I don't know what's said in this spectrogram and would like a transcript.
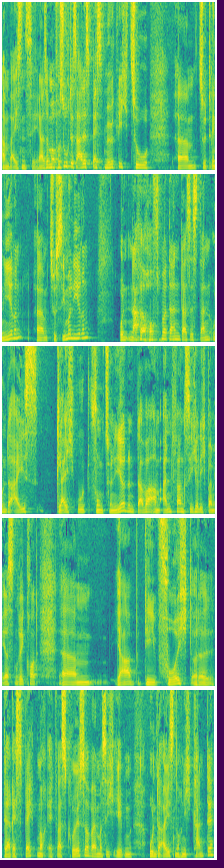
am Weißen See. Also man versucht es alles bestmöglich zu, ähm, zu trainieren, ähm, zu simulieren und nachher hofft man dann, dass es dann unter Eis gleich gut funktioniert. Und da war am Anfang sicherlich beim ersten Rekord ähm, ja, die Furcht oder der Respekt noch etwas größer, weil man sich eben unter Eis noch nicht kannte.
